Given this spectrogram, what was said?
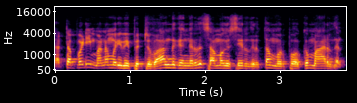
சட்டப்படி மனமுறிவை பெற்று வாழ்ந்துக்கங்கிறது சமூக சீர்திருத்தம் முற்போக்கு மாறுதல்.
